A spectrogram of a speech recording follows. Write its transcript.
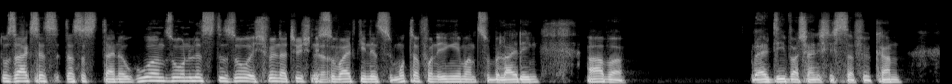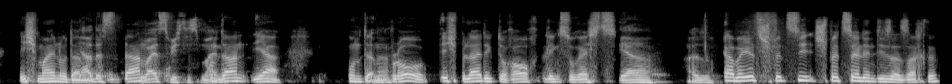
Du sagst jetzt, das ist deine Hurensohnliste so. Ich will natürlich nicht Ja. so weit gehen, jetzt die Mutter von irgendjemandem zu beleidigen, aber weil die wahrscheinlich nichts dafür kann. Ich meine nur damit. Ja, das, dann, du weißt, wie ich das meine. und dann, ja. Und dann, Ne? Bro, ich beleidige doch auch links und rechts. ja, also. Aber jetzt spezi speziell in dieser Sache.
